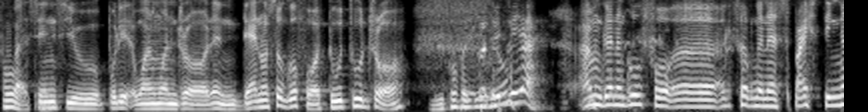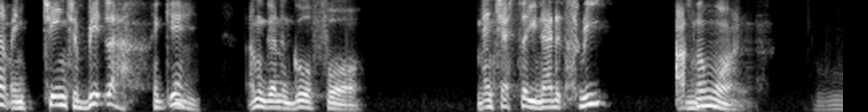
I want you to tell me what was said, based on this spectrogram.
Oh, but okay. since you put it one-one draw, then Dan also go for a two-two draw. you go for You go three three three yeah. I'm gonna go for uh so I'm gonna spice thing up and change a bit lah. Okay. Hmm. I'm gonna go for Manchester United three, Arsenal one. Ooh.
